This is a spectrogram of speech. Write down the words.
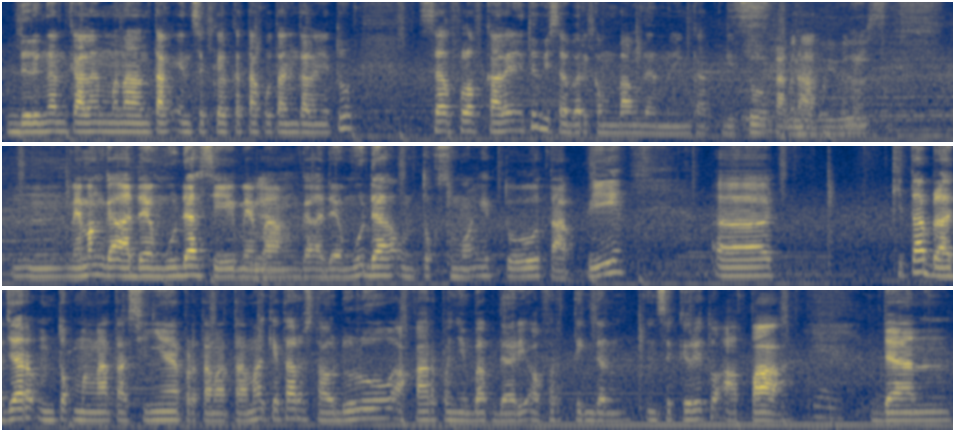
dengan kalian menantang insecure ketakutan kalian itu, self love kalian itu bisa berkembang dan meningkat gitu kata Benar, Bu Yuli. Mm, memang nggak ada yang mudah sih, Iya. memang nggak ada yang mudah untuk semua itu, tapi eh, kita belajar untuk mengatasinya. Pertama-tama kita harus tahu dulu akar penyebab dari overthink dan insecure itu apa, Iya. dan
